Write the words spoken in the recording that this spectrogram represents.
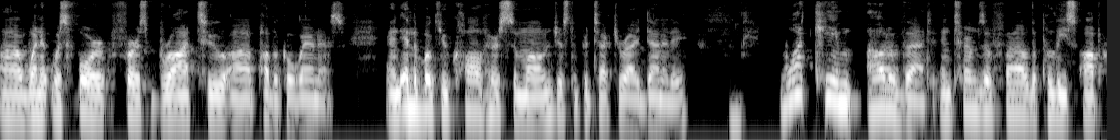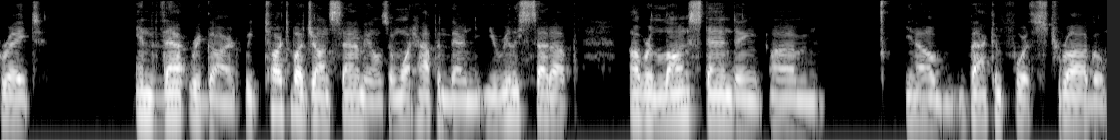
uh, when it was for first brought to uh, public awareness. And in the book, you call her Simone just to protect her identity. What came out of that in terms of how the police operate in that regard? We talked about John Samuels and what happened there, and you really set up our long-standing, um, you know, back and forth struggle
